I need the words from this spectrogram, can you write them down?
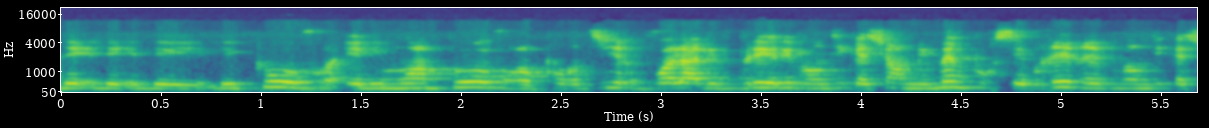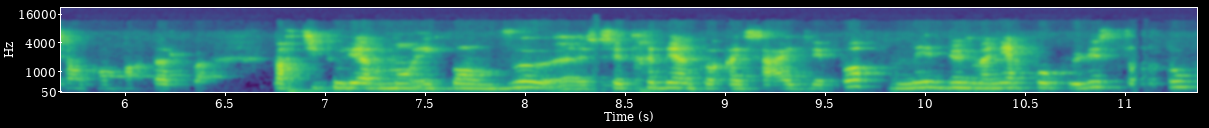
les, pauvres et les moins pauvres pour dire voilà les vraies revendications, mais même pour ces vraies revendications qu'on ne partage pas particulièrement et qu'on veut, c'est très bien que ça aide les portes, mais d'une manière populiste surtout,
